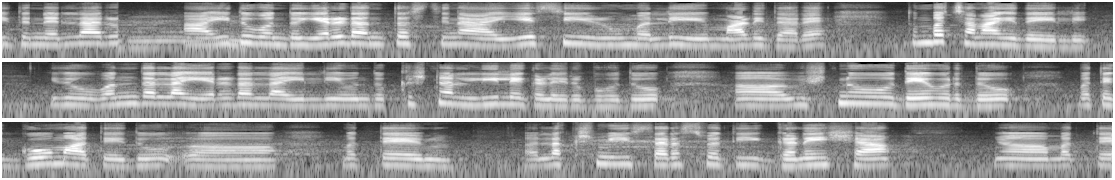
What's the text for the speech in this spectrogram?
ಇದನ್ನೆಲ್ಲರೂ ಇದು ಒಂದು ಎರಡು ಅಂತಸ್ತಿನ ಎ ಸಿ ರೂಮಲ್ಲಿ ಮಾಡಿದ್ದಾರೆ. ತುಂಬ ಚೆನ್ನಾಗಿದೆ ಇಲ್ಲಿ. ಇದು ಒಂದಲ್ಲ, ಎರಡಲ್ಲ, ಇಲ್ಲಿ ಒಂದು ಕೃಷ್ಣನ ಲೀಲೆಗಳಿರಬಹುದು ವಿಷ್ಣು ದೇವ್ರದ್ದು, ಮತ್ತು ಗೋಮಾತೆದು ಮತ್ತು ಲಕ್ಷ್ಮಿ, ಸರಸ್ವತಿ, ಗಣೇಶ ಮತ್ತು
